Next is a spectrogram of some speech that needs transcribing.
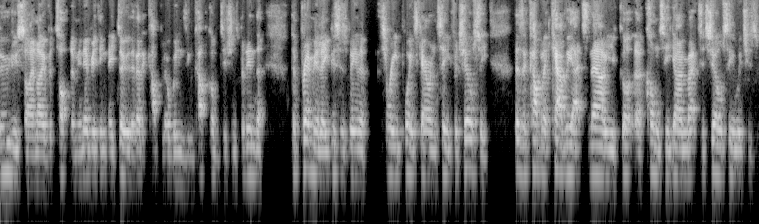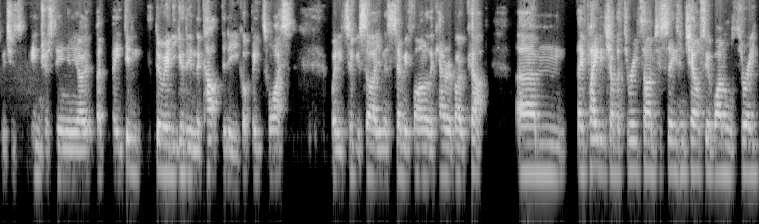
voodoo sign over Tottenham in everything they do. They've had a couple of wins in cup competitions, but in the, the Premier League, this has been a three points guarantee for Chelsea. there's a couple of caveats now. You've got uh, Conte going back to Chelsea, which is which is interesting. You know, but they didn't do any good in the cup, did he? He got beat twice when he took his side in the semi-final of the Carabao Cup. Um, they played each other three times this season. Chelsea have won all three.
